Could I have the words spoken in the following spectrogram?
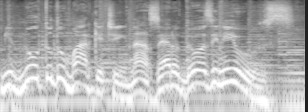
Minuto do Marketing na 012 News.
